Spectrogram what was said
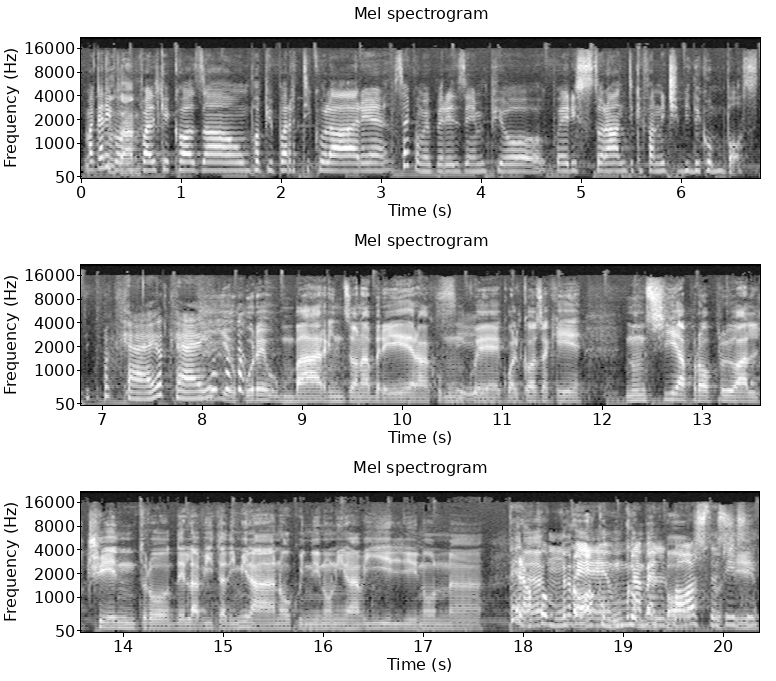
Magari totale. con qualche cosa un po' più particolare. Sai come per esempio quei ristoranti che fanno i cibi decomposti. Ok, ok. Sì, oppure un bar in zona Brera, comunque qualcosa che non sia proprio al centro della vita di Milano, quindi non i Navigli, non... Però eh, comunque, però è comunque un un bel bel posto, sì, sì.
